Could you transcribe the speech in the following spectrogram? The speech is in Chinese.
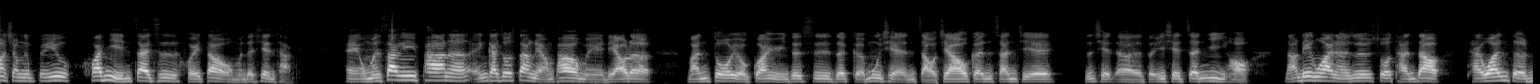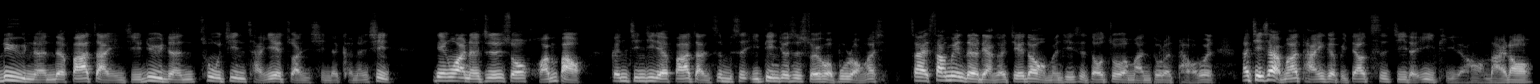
众兄弟朋友，欢迎再次回到我们的现场。哎，我们上一趴呢，应该说上两趴，我们也聊了蛮多有关于就是这个目前早教跟三阶之前呃的一些争议哈。然后另外呢，就是说谈到台湾的绿能的发展以及绿能促进产业转型的可能性。另外呢，就是说环保跟经济的发展是不是一定就是水火不容？啊在上面的两个阶段，我们其实都做了蛮多的讨论。那接下来我们要谈一个比较刺激的议题了哈，来喽，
